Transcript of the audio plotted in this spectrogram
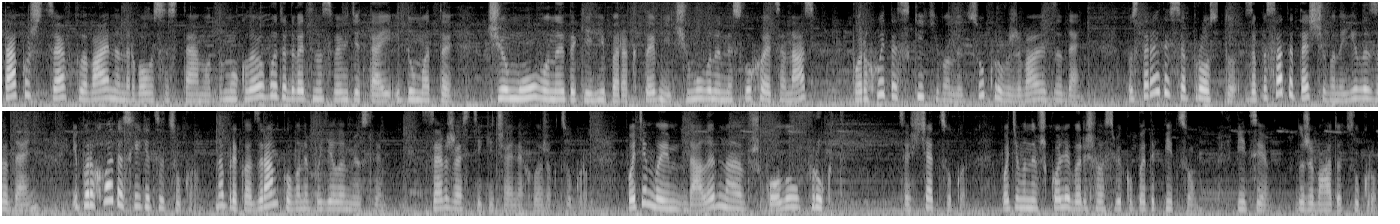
також це впливає на нервову систему. Тому, коли ви будете дивитися на своїх дітей і думати, чому вони такі гіперактивні, чому вони не слухаються нас, порахуйте, скільки вони цукру вживають за день. Постарайтеся просто записати те, що вони їли за день, і порахувати, скільки це цукру. Наприклад, зранку вони поїли мюслі. Це вже стільки чайних ложок цукру. Потім ви їм дали на в школу фрукт. Це ще цукор. Потім вони в школі вирішили собі купити піцу. В піці дуже багато цукру.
